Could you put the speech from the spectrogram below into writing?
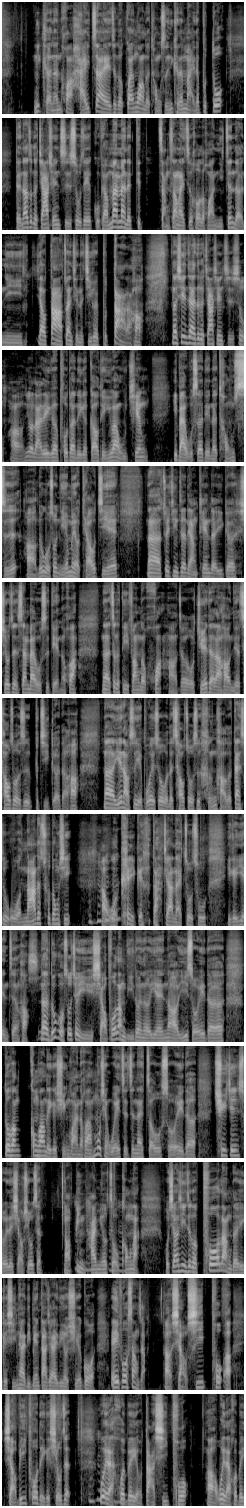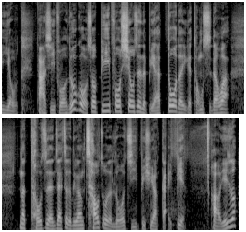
你可能的话还在这个观望的同时，你可能买的不多。等到这个加权指数这些股票慢慢的涨上来之后的话，你真的你要大赚钱的机会不大了哈。那现在这个加权指数啊，又来了一个破断的一个高点一万五千一百五十二点的同时啊，如果说你又没有调节。那最近这两天的一个修正三百五十点的话，那这个地方的话，哈，这个我觉得啦，哈，你的操作是不及格的哈。那严老师也不会说我的操作是很好的，但是我拿得出东西，好，我可以跟大家来做出一个验证哈。那如果说就以小波浪理论而言啊，以所谓的多方空方的一个循环的话，目前为止正在走所谓的区间，所谓的小修正啊，并还没有走空了。我相信这个波浪的一个形态里面，大家一定有学过 A 波上涨啊小西坡啊小 V 坡的一个修正，未来会不会有大西坡？啊，未来会不会有大西坡？如果说 B 坡修正的比较多的一个同时的话，那投资人在这个地方操作的逻辑必须要改变。好，也就是说，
